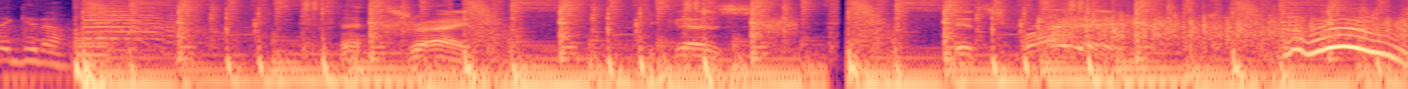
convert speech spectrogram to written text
Everybody get up. That's right. Because it's Friday. Woohoo!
